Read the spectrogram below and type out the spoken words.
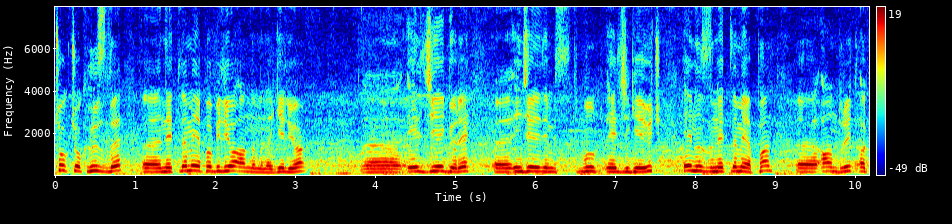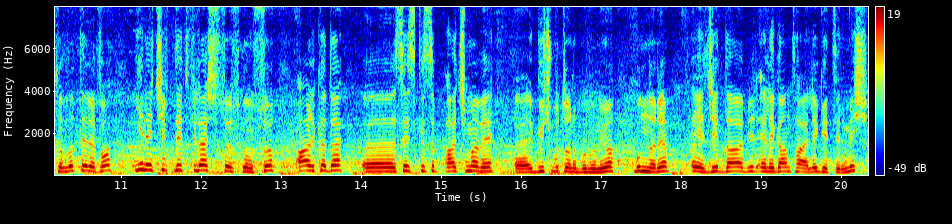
çok çok hızlı e, netleme yapabiliyor anlamına geliyor. Ee, LG'ye göre e, incelediğimiz bu LG G3 en hızlı netleme yapan e, Android akıllı telefon. Yine çift led flash söz konusu. Arkada e, ses kısıp açma ve e, güç butonu bulunuyor. Bunları LG daha bir elegant hale getirmiş.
